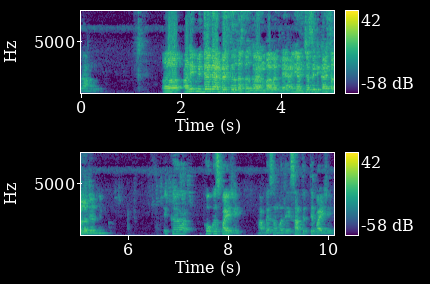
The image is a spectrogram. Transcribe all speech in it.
रानामध्ये. अ, अनेक विद्यार्थी अभ्यास करत असतात ग्रामीण भागातल्या. यांच्यासाठी काय सल्ला द्याल नेमकं? एक फोकस पाहिजे अभ्यासामध्ये सातत्य पाहिजे.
